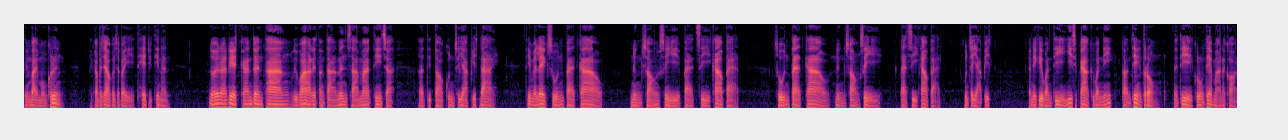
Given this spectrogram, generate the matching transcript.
ถึงบ่ายโมงครึ่งข้าพเจ้าก็จะไปเทศอยู่ที่นั่น โดยรายละเอียดการเดินทางหรือว่าอะไรต่างๆ นั้นสามารถที่จะติดต่อคุณชยาพิษได้ ที่หมายเลข 089 124 8498 089 124 8498 คุณชยาพิษ อันนี้คือวันที่ 29 คือวันนี้ตอนเที่ยงตรงในที่กรุงเทพมหานคร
